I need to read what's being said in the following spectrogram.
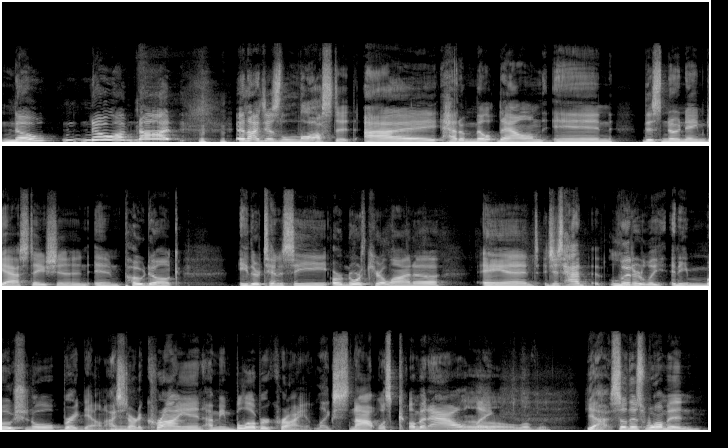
"No, no, I'm not," and I just lost it. I had a meltdown in this no-name gas station in Podunk, either Tennessee or North Carolina. and just had literally an emotional breakdown. Mm. I started crying. I mean, blubber crying, like snot was coming out. Like, oh, lovely. yeah. So this woman,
